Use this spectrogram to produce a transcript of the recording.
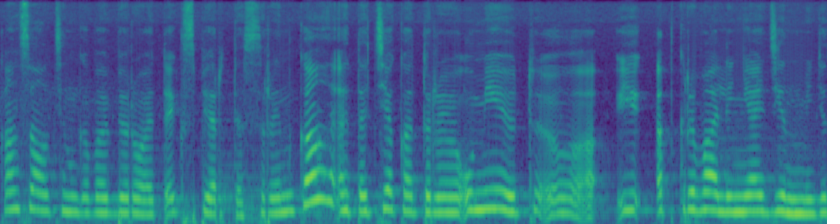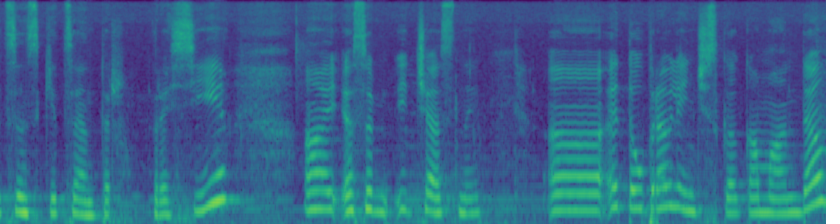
Консалтинговое бюро – это эксперты с рынка, это те, которые умеют э, и открывали не один медицинский центр в России. а, и частный. А, это управленческая команда,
